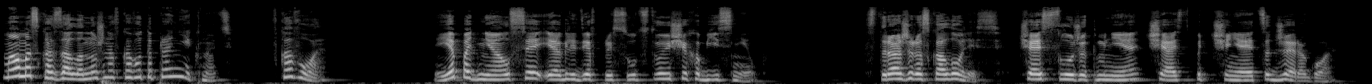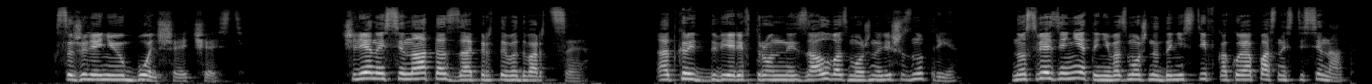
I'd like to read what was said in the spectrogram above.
«Мама сказала, нужно в кого-то проникнуть. В кого?» Я поднялся и, оглядев присутствующих, объяснил. Стражи раскололись. Часть служит мне, часть подчиняется Джерагу. К сожалению, большая часть. Члены Сената заперты во дворце. Открыть двери в тронный зал возможно лишь изнутри. Но связи нет и невозможно донести, в какой опасности Сенат.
